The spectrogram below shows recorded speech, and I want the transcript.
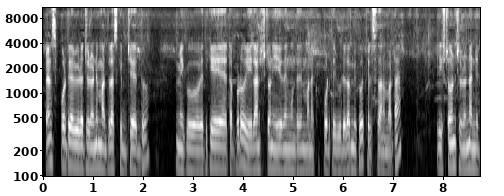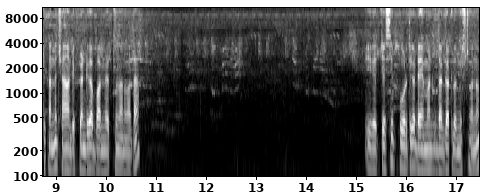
ఫ్రెండ్స్ పూర్తిగా వీడియో చూడండి మధ్యలో స్కిప్ చేయొద్దు. మీకు వెతికేటప్పుడు ఇలాంటి స్టోన్ ఏ విధంగా ఉంటుంది మనకు పూర్తి వీడియోలో మీకు తెలుస్తుంది అనమాట ఈ స్టోన్ చూడండి అన్నిటికన్నా చాలా డిఫరెంట్గా బాగా మెరుతుంది అనమాట ఇది వచ్చేసి పూర్తిగా డైమండ్కి దగ్గరలో ఉంది స్టోను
